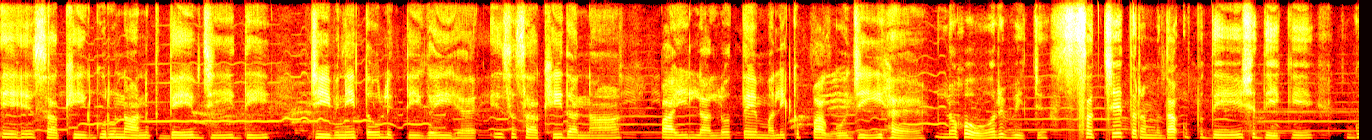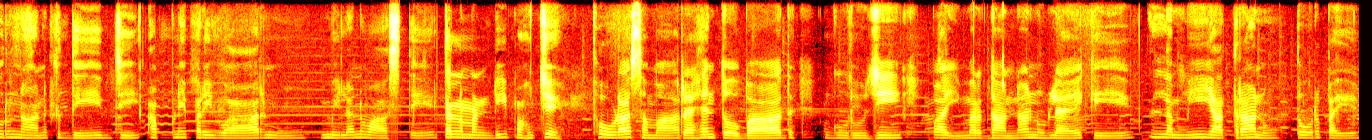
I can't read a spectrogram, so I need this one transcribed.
ਇਹ ਸਾਖੀ ਗੁਰੂ ਨਾਨਕ ਦੇਵ ਜੀ ਦੀ ਜੀਵਨੀ ਤੋਂ ਲਿੱਤੀ ਗਈ ਹੈ। ਇਸ ਸਾਖੀ ਦਾ ਨਾਂ ਭਾਈ ਲਾਲੋ ਤੇ ਮਲਿਕ ਭਾਗੋ ਜੀ ਹੈ। ਲਾਹੌਰ ਵਿੱਚ ਸੱਚੇ ਧਰਮ ਦਾ ਉਪਦੇਸ਼ ਦੇ ਕੇ ਗੁਰੂ ਨਾਨਕ ਦੇਵ ਜੀ ਆਪਣੇ ਪਰਿਵਾਰ ਨੂੰ ਮਿਲਣ ਵਾਸਤੇ ਤਲਮੰਡੀ ਪਹੁੰਚੇ। ਥੋੜਾ ਸਮਾਂ ਰਹਿਣ ਤੋਂ ਬਾਅਦ ਗੁਰੂ ਜੀ ਭਾਈ ਮਰਦਾਨਾ ਨੂੰ ਲੈ ਕੇ ਲੰਮੀ ਯਾਤਰਾ ਨੂੰ ਤੁਰ ਪਏ।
